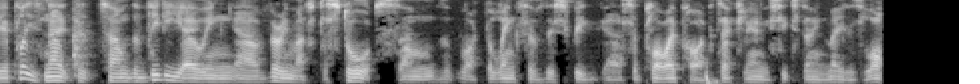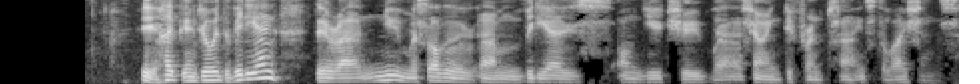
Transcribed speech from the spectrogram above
Yeah, please note that um, the videoing uh, very much distorts um, the, like the length of this big uh, supply pipe. It's actually only 16 metres long. Yeah, hope you enjoyed the video. There are numerous other um, videos on YouTube uh, showing different uh, installations.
